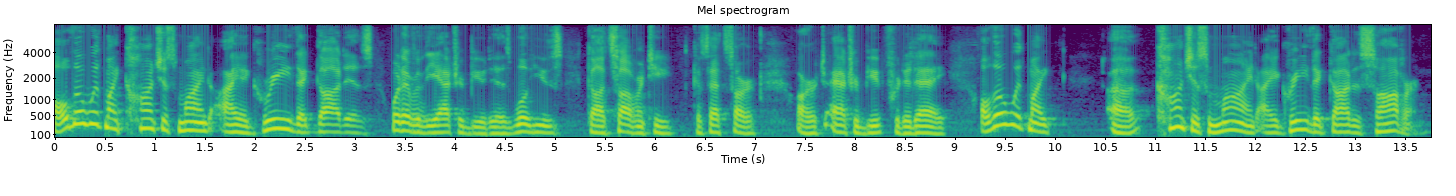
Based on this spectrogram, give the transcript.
although with my conscious mind i agree that god is whatever the attribute is we'll use god's sovereignty because that's our our attribute for today although with my uh, conscious mind, I agree that God is sovereign.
